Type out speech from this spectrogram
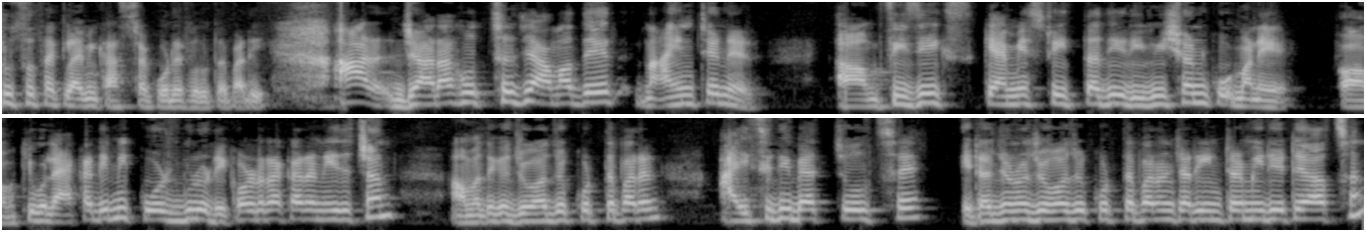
সুস্থ থাকলে আমি কাজটা করে ফেলতে পারি। আর যারা হচ্ছে যে আমাদের নাইন টেনের ফিজিক্স কেমিস্ট্রি ইত্যাদি রিভিশন মানে কি বলে একাডেমিক কোর্সগুলো রেকর্ডের আকারে নিতে চান, আমাদেরকে যোগাযোগ করতে পারেন। আইসিটি ব্যাচ চলছে, এটার জন্য যোগাযোগ করতে পারেন যারা ইন্টারমিডিয়েটে আছেন।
